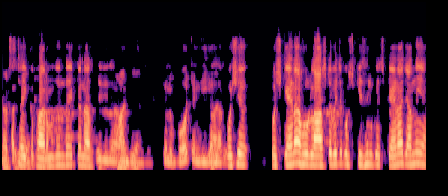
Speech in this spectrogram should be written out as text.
ਨਰਸਰੀ ਅੱਛਾ ਇੱਕ ਫਾਰਮ ਦੇ ਹੁੰਦਾ ਇੱਕ ਨਰਸਰੀ ਦੇ ਨਾਲ। ਹਾਂਜੀ ਹਾਂਜੀ। ਚਲੋ ਬਹੁਤ ਚੰਗੀ ਗੱਲ ਆ। ਕੁਝ ਕੁਝ ਕਹਿਣਾ ਹੋਰ ਲਾਸਟ ਵਿੱਚ ਕੁਝ ਕਿਸੇ ਨੂੰ ਕੁਝ ਕਹਿਣਾ ਚਾਹੁੰਦੇ ਆ?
